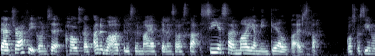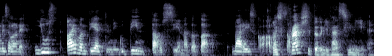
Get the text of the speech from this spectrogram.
Tämä Traffic on se hauska, että aina kun mä ajattelen sitä, niin mä ajattelen sellaista CSI Miamin keltaista. Koska siinä oli sellainen just aivan tietty niin kuin tinttaus siinä tota, väriskaalassa. Olisi Crashit jotenkin vähän sininen?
